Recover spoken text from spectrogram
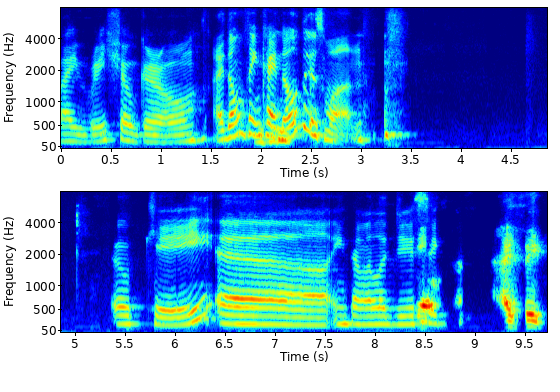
Biracial girl. I don't think I know this one. ok. uh, então ela disse. I think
